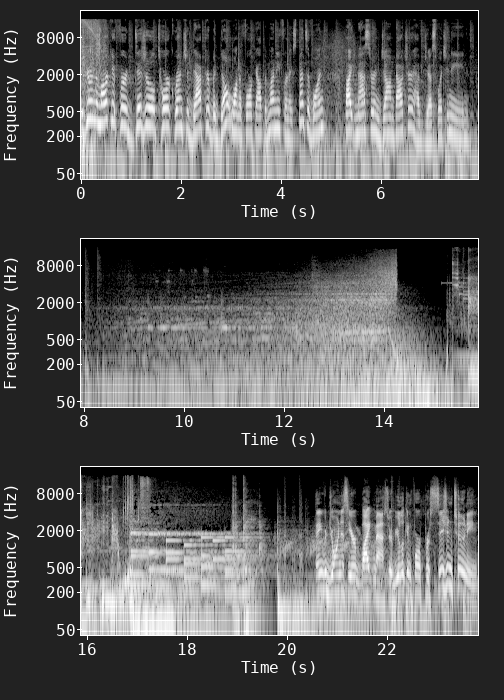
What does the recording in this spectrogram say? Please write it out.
If you're in the market for a digital torque wrench adapter but don't want to fork out the money for an expensive one, BikeMaster and Jon Boucher have just what you need. Thank you for joining us here at BikeMaster. If you're looking for precision tuning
